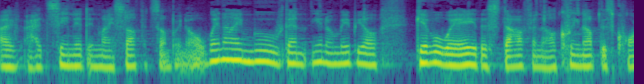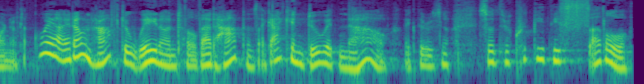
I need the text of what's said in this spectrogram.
I had seen it in myself at some point. Oh, when I move, then you know maybe I'll give away the stuff and I'll clean up this corner. Like, wait, I don't have to wait until that happens. Like I can do it now. Like there is no. So there could be these subtle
